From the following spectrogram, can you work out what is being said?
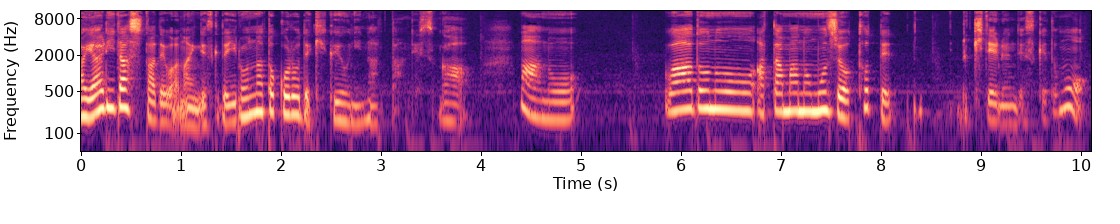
流行りだしたではないんですけどいろんなところで聞くようになったんですがまああのワードの頭の文字を取ってきてるんですけども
